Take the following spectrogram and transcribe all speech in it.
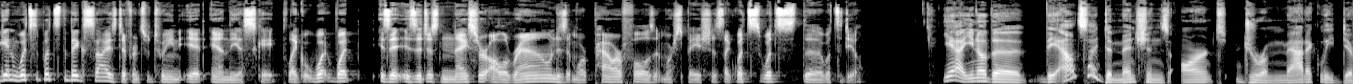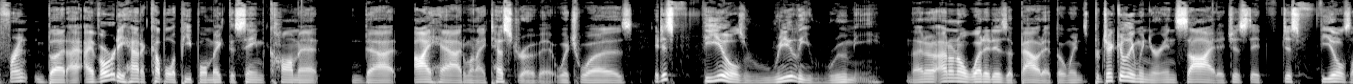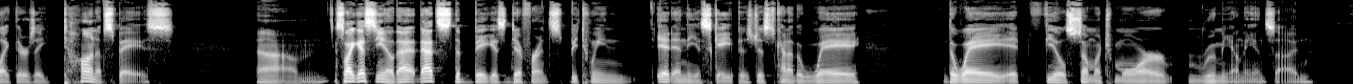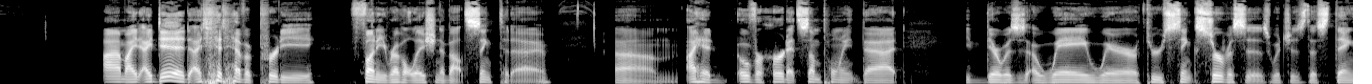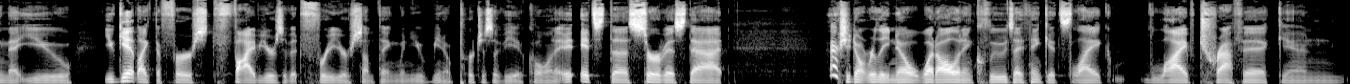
again, what's what's the big size difference between it and the Escape? Like, what what is it? Is it just nicer all around? Is it more powerful? Is it more spacious? Like, what's what's the what's the deal? Yeah, you know the the outside dimensions aren't dramatically different, but I, I've already had a couple of people make the same comment that I had when I test drove it, which was it just feels really roomy. I don't I don't know what it is about it, but when particularly when you're inside, it just it just feels like there's a ton of space. Um, so I guess you know that that's the biggest difference between it and the Escape is just kind of the way the way it feels so much more roomy on the inside. Um, I, I did I did have a pretty funny revelation about Sync today. Um, I had overheard at some point that there was a way where through Sync Services, which is this thing that you you get like the first five years of it free or something when you you know purchase a vehicle, and it, it's the service that I actually don't really know what all it includes. I think it's like live traffic and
